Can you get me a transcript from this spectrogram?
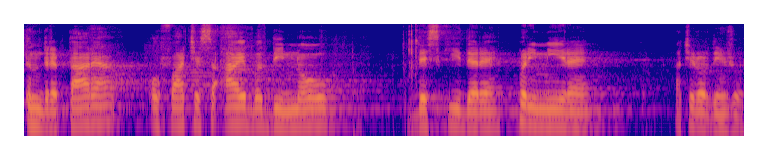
îndreptarea o face să aibă din nou deschidere, primire a celor din jur.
